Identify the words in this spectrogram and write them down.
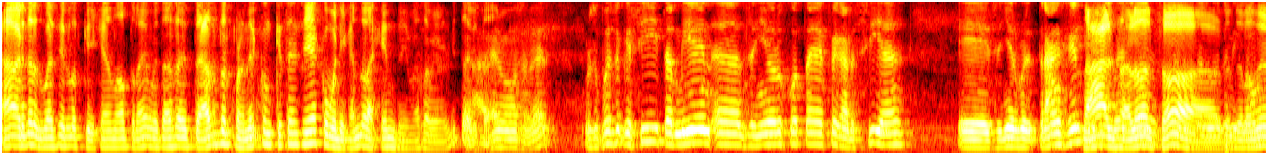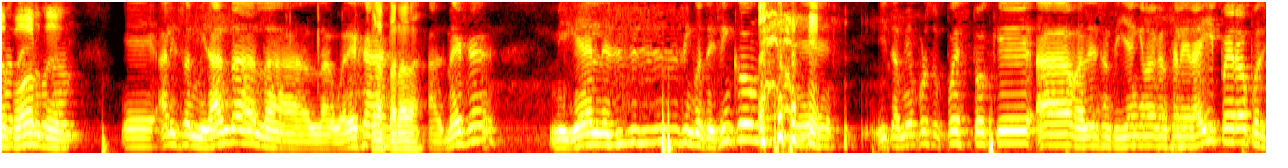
Ah, ahorita les voy a decir los que dijeron otro, ¿eh? Te vas a, te vas a sorprender con qué se sigue comunicando la gente. Vas a ver ahorita. A ahorita. ver, vamos a ver. Por supuesto que sí, también al señor JF García, eh, señor Bertrángel. por Ah, el saludo al a mi de los deportes. eh, Alison Miranda, la, la güereja. La tarada. Almeja. Miguel es- es- es- es 55. eh, y también, por supuesto, que a Valeria Santillán, que no alcancé a leer ahí, pero pues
